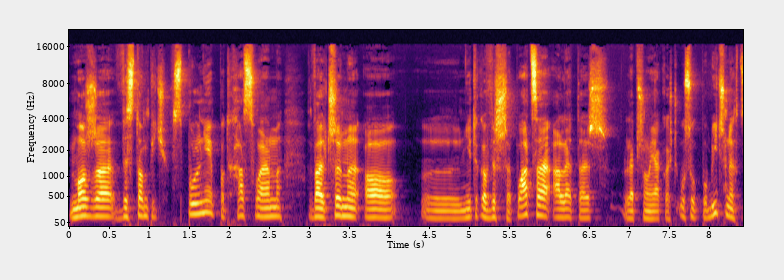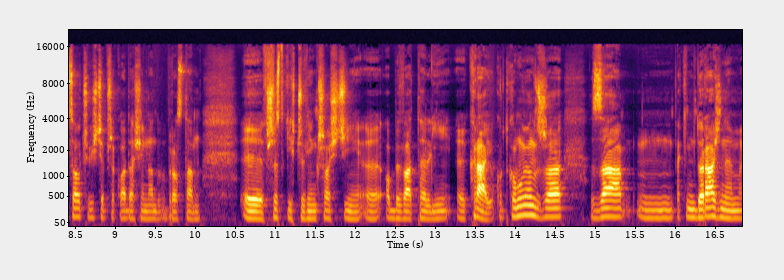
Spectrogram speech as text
może wystąpić wspólnie pod hasłem walczymy o Y, nie tylko wyższe płace, ale też lepszą jakość usług publicznych, co oczywiście przekłada się na dobrostan y, wszystkich czy większości obywateli kraju. Krótko mówiąc, że za mm, takim doraźnym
